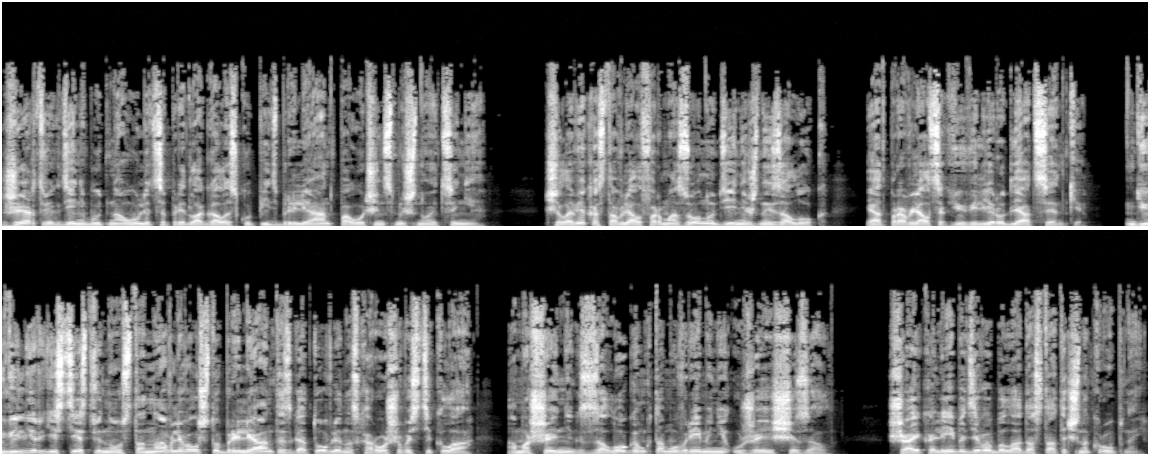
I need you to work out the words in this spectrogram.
Жертве где-нибудь на улице предлагалось купить бриллиант по очень смешной цене. Человек оставлял формазону денежный залог и отправлялся к ювелиру для оценки. Ювелир, естественно, устанавливал, что бриллиант изготовлен из хорошего стекла – а мошенник с залогом к тому времени уже исчезал. Шайка Лебедева была достаточно крупной.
